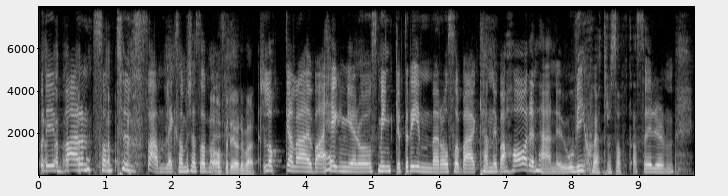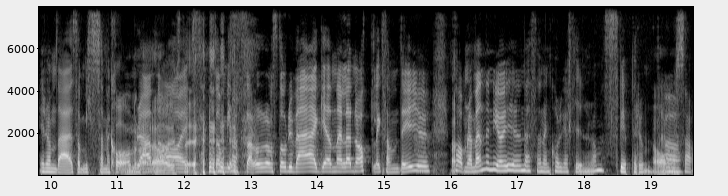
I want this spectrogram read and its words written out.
och det är varmt som tusan liksom. Det känns som Ja, för det har det varit. lockarna bara hänger och sminket rinner och så bara kan ni bara ha den här nu och vi sköter oss ofta så är det de, är de där som missar med Kameran, kameran. ja, Ja, just det. exakt, de missar och de står i vägen eller något liksom. Det är ju, kameramännen gör ju nästan en koreografi när de sveper runt där Ja. också.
